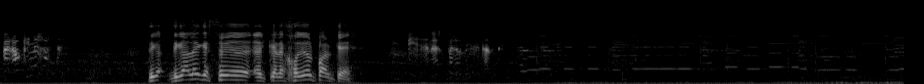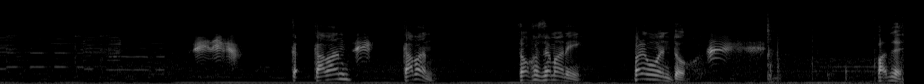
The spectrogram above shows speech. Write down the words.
¿Pero quién es usted? dígale que soy el que le jodió el parque. Bien, espera un instante. Ca- ¿Caban? ¿Caban? Soy José Mari. Espera un momento. Padre,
